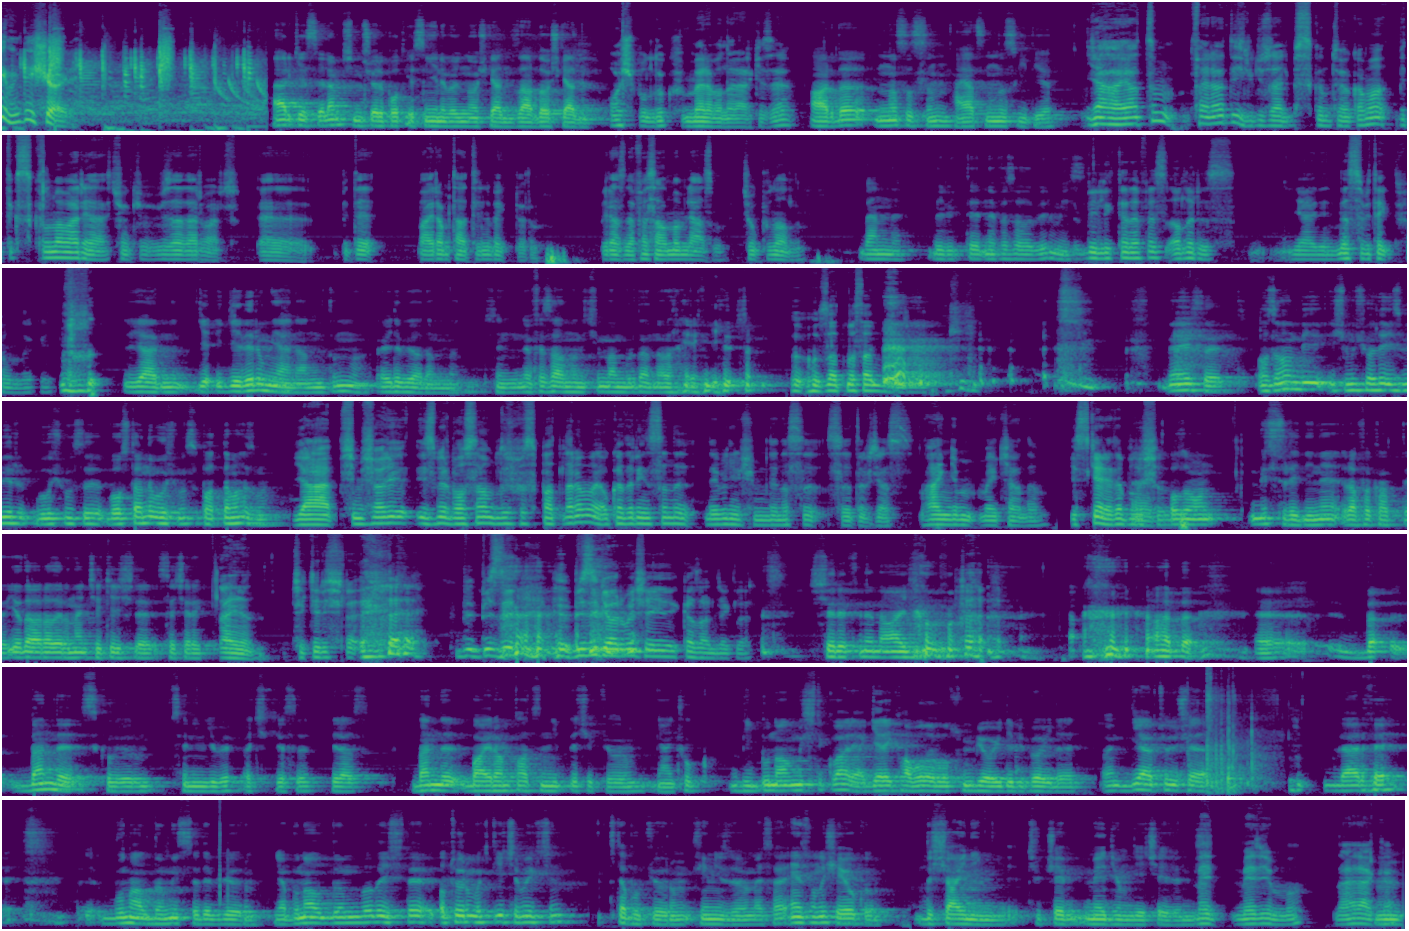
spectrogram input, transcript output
Şimdi şöyle. Herkese selam. Şimdi şöyle podcast'in yeni bölümüne hoş geldiniz. Arda hoş geldin. Hoş bulduk. Merhabalar herkese. Arda nasılsın? Hayatın nasıl gidiyor? Ya hayatım fena değil. Güzel bir sıkıntı yok ama bir tık sıkılma var ya. Çünkü vizeler var. Ee, bir de bayram tatilini bekliyorum. Biraz nefes almam lazım. Çok bunaldım. Ben de. Birlikte nefes alabilir miyiz? Birlikte nefes alırız. Yani nasıl bir teklif amına koyayım? Yani ge- gelirim yani anladın mı? Öyle bir adamım ben. Senin nefes alman için ben buradan oraya gelirim. Uzatmasan da. Neyse. O zaman bir şimdi şöyle İzmir buluşması, Bostan'da buluşması patlamaz mı? Ya şimdi şöyle İzmir Bostan buluşması patlar ama o kadar insanı ne bileyim şimdi nasıl sığdıracağız? Hangi mekanda? İskele'de Evet, buluşalım. o zaman bir süreliğine rafa kalktı. Ya da aralarından çekilişle seçerek. Aynen. Çekilişle Bi- bizi bizi görme şeyi kazanacaklar. Şerefine nail olma. Arda, e, be- ben de sıkılıyorum senin gibi açıkçası biraz. Ben de bayram tatilini iple çekiyorum. Yani çok bir bunalmışlık var ya gerek havalar olsun bir öyle bir böyle. Yani diğer türlü şeylerde bunaldığımı hissedebiliyorum. Ya bunaldığımda da işte atıyorum vakit geçirmek için kitap okuyorum, film izliyorum mesela. En sonunda şey okudum. The Shining, Türkçe Medium diye çevrilmiş. Me- medium mu? Ne alaka? Hmm.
